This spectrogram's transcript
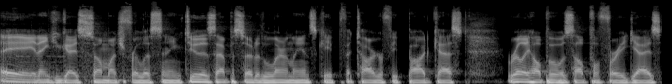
Hey, thank you guys so much for listening to this episode of the Learn Landscape Photography Podcast. Really hope it was helpful for you guys.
